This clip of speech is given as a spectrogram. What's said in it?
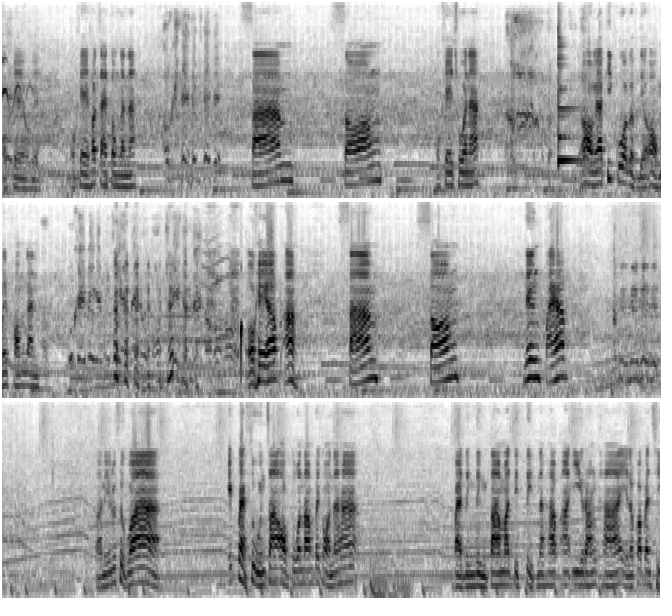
โอเคโอเคโอเคเข้าใจตรงกันนะโอเคโอเคสามสองโอเคชัวร์นะเดี๋ยวออกแล้วพี่กลัวแบบเดี๋ยวออกไม่พร้อมกัน โอเคไม่กันพี่เทียร์ไปโอเคกันนะโอเคครับ อะสามสองหนึ่งไปครับ ตอนนี้รู้สึกว่า X80 จะออกตัวนำไปก่อนนะฮะ 811 ตามมาติดๆนะครับ RE รั้งท้ายแล้วก็บัญชี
